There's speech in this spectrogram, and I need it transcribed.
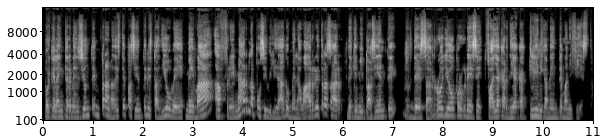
porque la intervención temprana de este paciente en estadio B me va a frenar la posibilidad o me la va a retrasar de que mi paciente desarrolle o progrese falla cardíaca clínicamente manifiesta.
